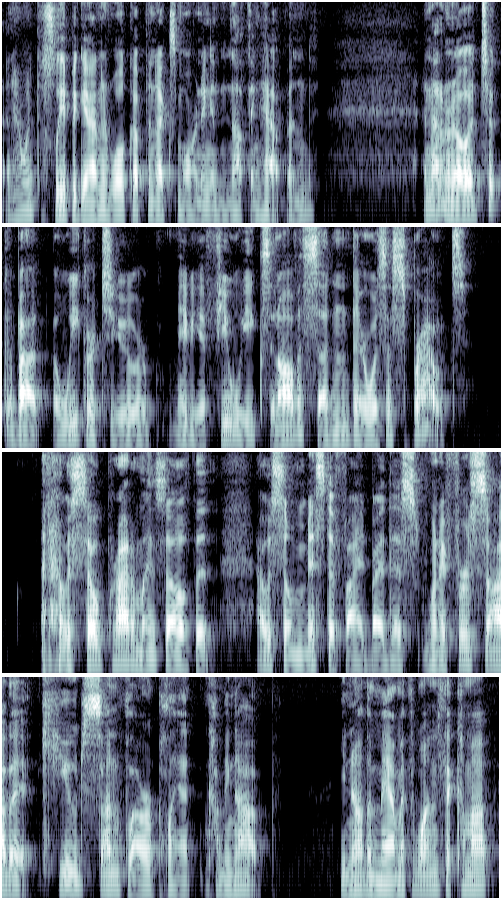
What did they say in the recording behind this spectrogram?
And I went to sleep again and woke up the next morning and nothing happened. And I don't know, it took about a week or two, or maybe a few weeks, and all of a sudden there was a sprout. And I was so proud of myself that I was so mystified by this when I first saw the huge sunflower plant coming up. You know, the mammoth ones that come up?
